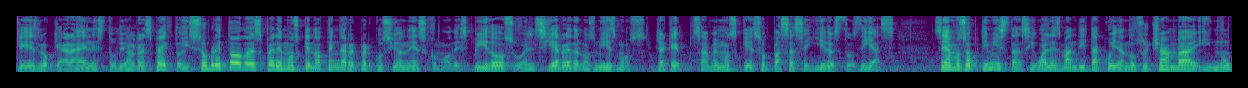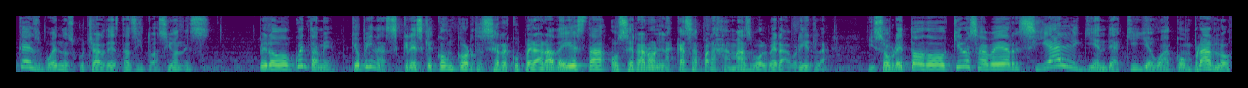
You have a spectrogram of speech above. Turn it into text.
qué es lo que hará el estudio al respecto y sobre todo esperemos que no tenga repercusiones como despidos o el cierre de los mismos, ya que sabemos que eso pasa seguido estos días. Seamos optimistas, igual es bandita cuidando su chamba y nunca es bueno escuchar de estas situaciones. Pero cuéntame, ¿qué opinas? ¿Crees que Concord se recuperará de esta o cerraron la casa para jamás volver a abrirla? Y sobre todo, quiero saber si alguien de aquí llegó a comprarlo,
